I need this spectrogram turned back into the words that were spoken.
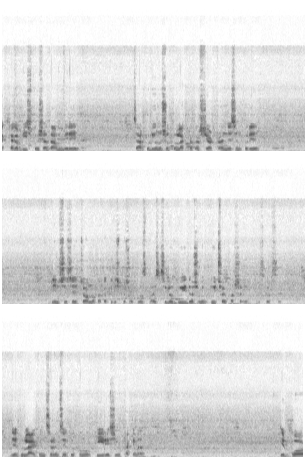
এক টাকা বিশ পয়সা দাম বেড়ে চার কোটি উনসত্তর লাখ টাকার শেয়ার ট্রানজ্যাকশন করে দিন শেষে চুয়ান্ন টাকা তিরিশ পয়সা ক্লোজ প্রাইস ছিল, দুই দশমিক দুই ছয় পার্সেন্ট ইনক্রিজ করছে। যেহেতু লাইফ ইন্স্যুরেন্স সেহেতু কোনো কি রেশিও থাকে না। এরপর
